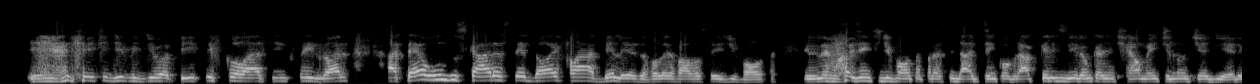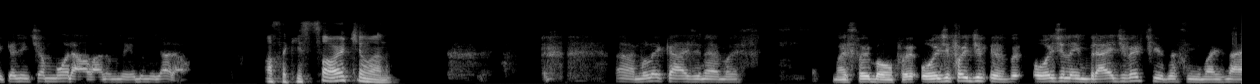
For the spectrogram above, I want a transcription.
e a gente dividiu a pizza e ficou lá cinco, seis horas até um dos caras ter dó e falar: ah, beleza, vou levar vocês de volta. E levou a gente de volta para a cidade sem cobrar, porque eles viram que a gente realmente não tinha dinheiro e que a gente ia morar lá no meio do milharal. Nossa, que sorte, mano. Ah, molecagem, né? Mas, mas foi bom. Foi, hoje foi hoje lembrar é divertido, assim, mas na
